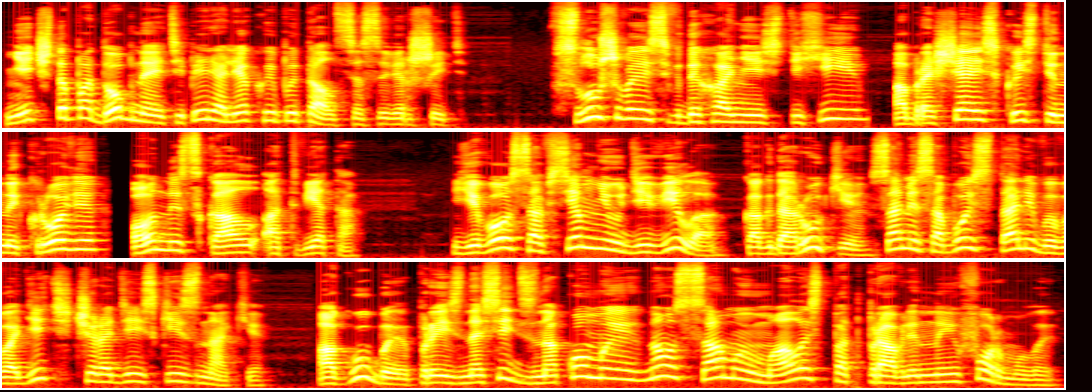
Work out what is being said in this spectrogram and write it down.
Нечто подобное теперь Олег и пытался совершить. Вслушиваясь в дыхание стихии, обращаясь к истинной крови, он искал ответа. Его совсем не удивило, когда руки сами собой стали выводить чародейские знаки, а губы произносить знакомые, но самую малость подправленные формулы.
